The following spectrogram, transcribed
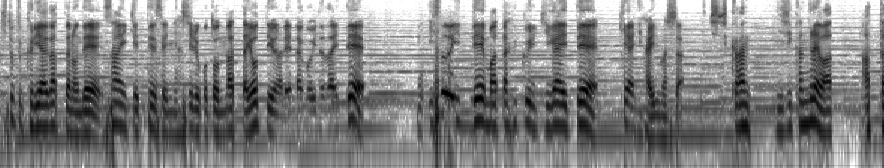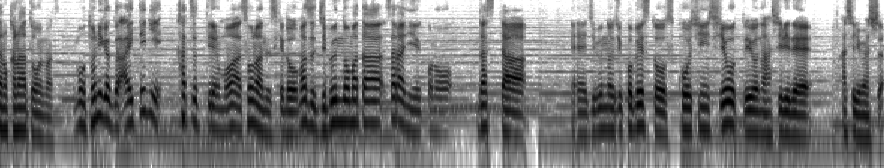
1つ繰り上がったので3位決定戦に走ることになったよっていうような連絡をいただいて、もう急いでまた服に着替えてケアに入りました。1時間、2時間ぐらいはあったのかなと思います。もうとにかく相手に勝つっていうのもそうなんですけど、まず自分のまたさらにこの出したえー、自分の自己ベストを更新しようというような走りで走りました。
